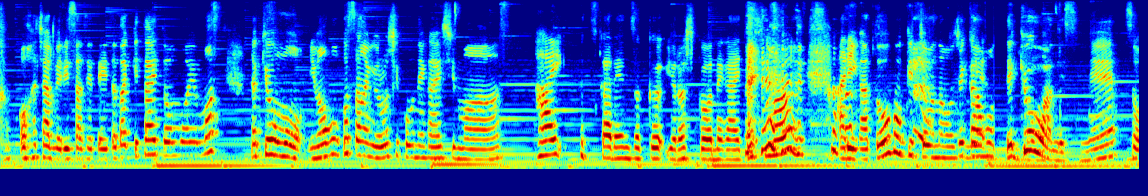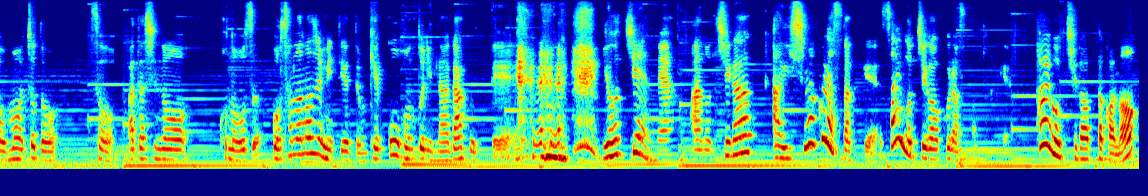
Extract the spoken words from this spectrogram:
おしゃべりさせていただきたいと思います。じゃあ今日も今ここさんよろしくお願いします。はい、2日連続よろしくお願いいたします。ありがとう、ご貴重なお時間を。で、今日はですね、そう、もうちょっと、そう、私のこのおさ幼馴染って言っても結構本当に長くって。幼稚園ね。あの違うあ一緒のクラスだっけ？最後違うクラスだったっけ？最後違ったかな？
